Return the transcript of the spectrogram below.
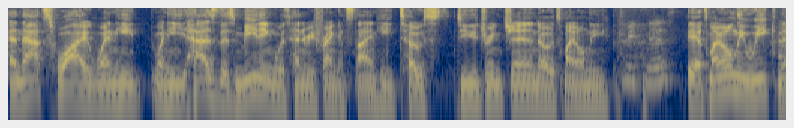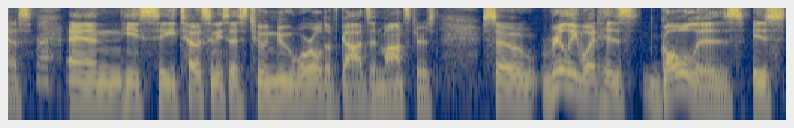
and that's why when he when he has this meeting with Henry Frankenstein, he toasts, "Do you drink gin? No, it's my only weakness." Yeah, it's my only weakness. and he he toasts and he says, "To a new world of gods and monsters." So really, what his goal is is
